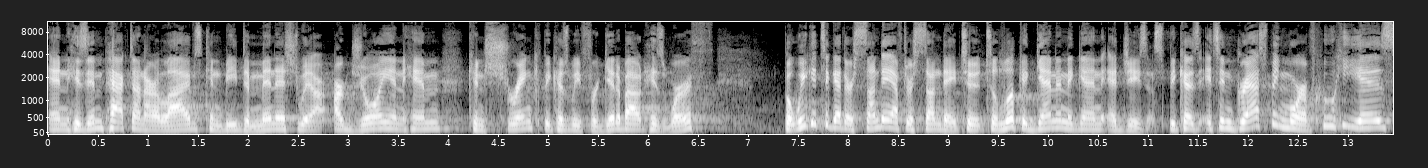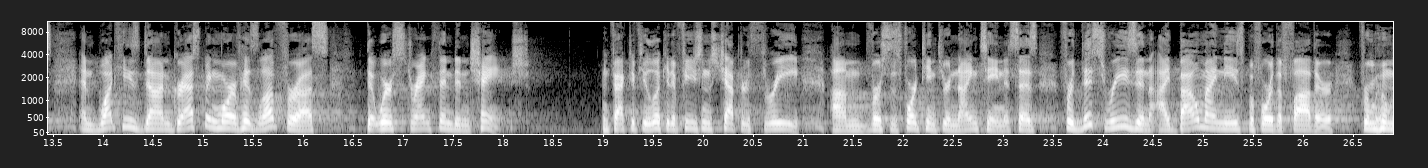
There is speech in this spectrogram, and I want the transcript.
and his impact on our lives can be diminished. We, our, our joy in him can shrink because we forget about his worth. But we get together Sunday after Sunday to, to look again and again at Jesus because it's in grasping more of who he is and what he's done, grasping more of his love for us, that we're strengthened and changed. In fact, if you look at Ephesians chapter 3, um, verses 14 through 19, it says, For this reason I bow my knees before the Father, from whom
